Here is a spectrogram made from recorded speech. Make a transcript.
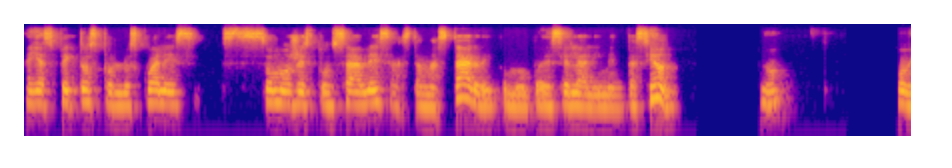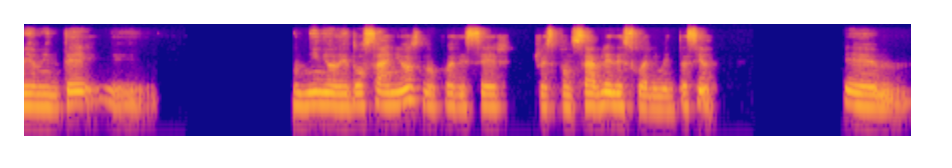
hay aspectos por los cuales somos responsables hasta más tarde, como puede ser la alimentación, ¿no? Obviamente, eh, un niño de dos años no puede ser responsable de su alimentación. Em,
